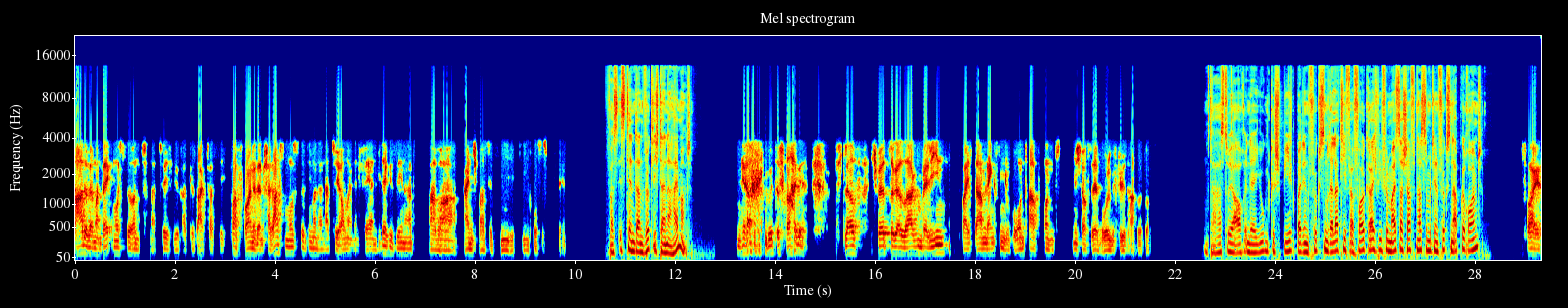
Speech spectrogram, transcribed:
schade, wenn man weg musste und natürlich, wie du gerade gesagt hast, die paar Freunde dann verlassen musste, die man dann natürlich auch mal in den Ferien wiedergesehen hat. Aber eigentlich war es jetzt nie, nie ein großes Problem. Was ist denn dann wirklich deine Heimat? Ja, gute Frage. Ich glaube, ich würde sogar sagen Berlin weil ich da am längsten gewohnt habe und mich auch sehr wohl gefühlt habe dort. Da hast du ja auch in der Jugend gespielt, bei den Füchsen relativ erfolgreich. Wie viele Meisterschaften hast du mit den Füchsen abgeräumt? Zwei,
